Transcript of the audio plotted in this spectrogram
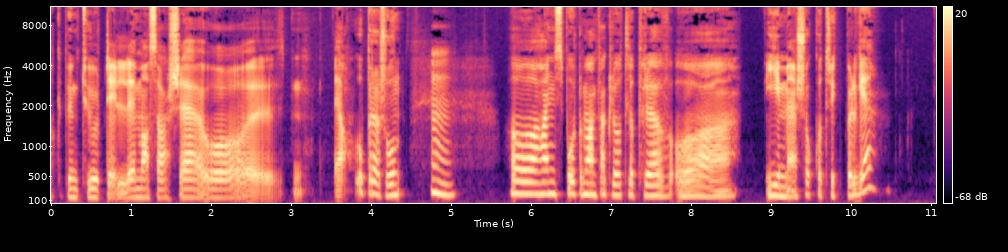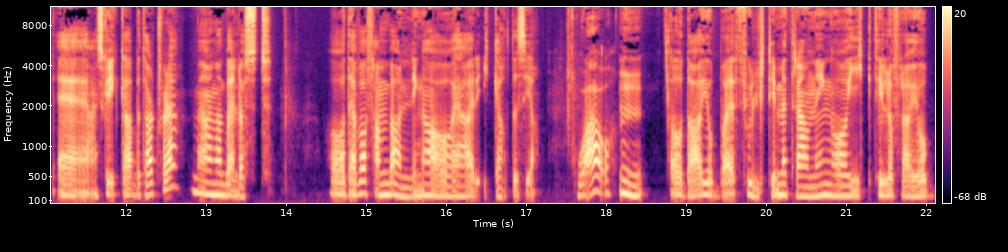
akupunktur til massasje og eh, ja, operasjon. Mm. Og han spurte om han fikk lov til å prøve å gi meg sjokk- og trykkbølge. Eh, han skulle ikke ha betalt for det, men han hadde bare lyst. Og det var fem behandlinger, og jeg har ikke hatt det siden. Wow. Mm. Og da jobba jeg fulltid med trening og gikk til og fra jobb,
